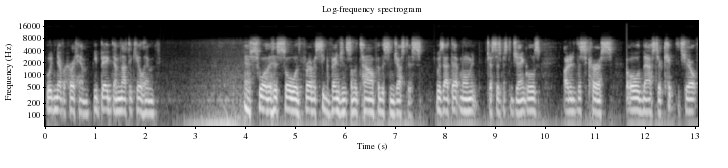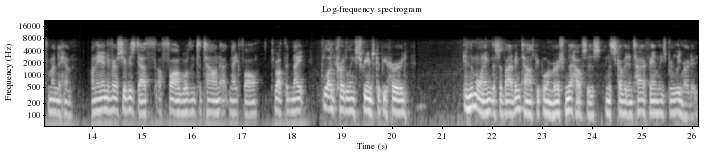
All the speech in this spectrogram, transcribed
who had never hurt him. He begged them not to kill him and swore that his soul would forever seek vengeance on the town for this injustice. It was at that moment, just as Mr. Jangles uttered this curse, the old master kicked the chair out from under him. On the anniversary of his death, a fog rolled into town at nightfall. Throughout the night, blood curdling screams could be heard. In the morning, the surviving townspeople emerged from their houses and discovered entire families brutally murdered.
